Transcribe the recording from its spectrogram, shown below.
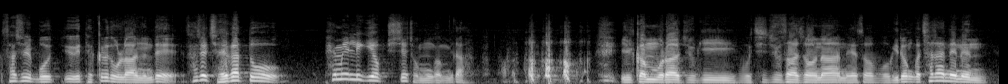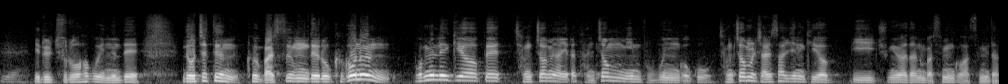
사실 뭐 여기 댓글에도 올라왔는데 사실 제가 또 패밀리 기업 취재 전문가입니다. 일감 몰아주기, 뭐 지주사 전환해서 뭐 이런 거 찾아내는 일을 주로 하고 있는데, 근데 어쨌든 그 말씀대로 그거는 패밀리 기업의 장점이 아니라 단점인 부분인 거고 장점을 잘 살리는 기업이 중요하다는 말씀인 것 같습니다.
